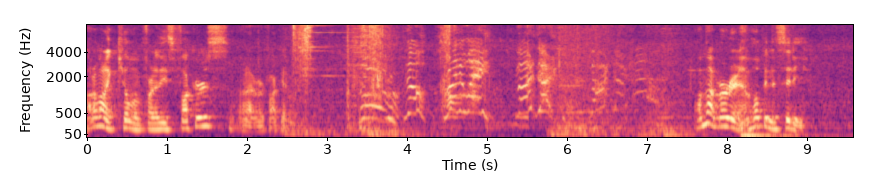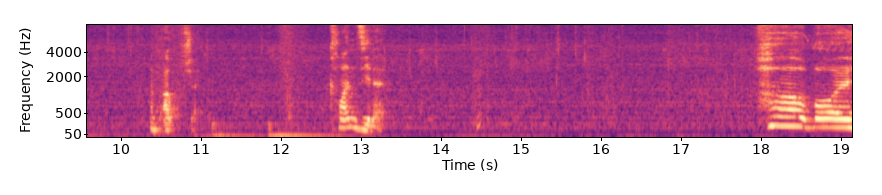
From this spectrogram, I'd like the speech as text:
I don't want to kill him in front of these fuckers. Whatever, fuck it. No! Run away! Murder! Murder! I'm not murdering. I'm hoping the city. I'm, oh shit. Cleansing it. Oh boy.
